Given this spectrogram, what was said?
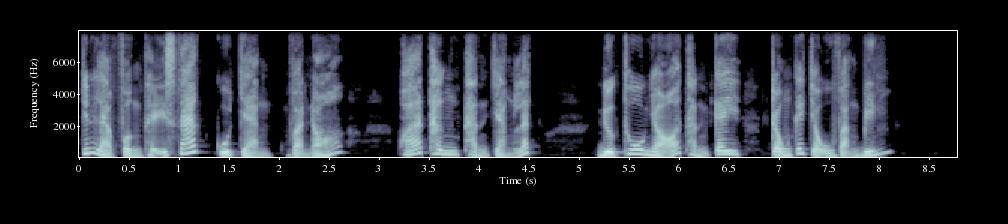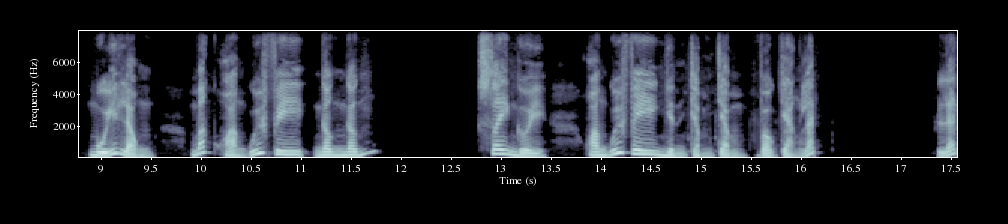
chính là phần thể xác của chàng và nó, hóa thân thành chàng lách, được thu nhỏ thành cây trong cái chậu vạn biến. Mũi lòng, mắt Hoàng Quý Phi ngân ngấn. Xoay người, Hoàng Quý Phi nhìn chầm chầm vào chàng lách. Lách,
